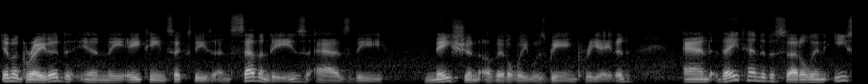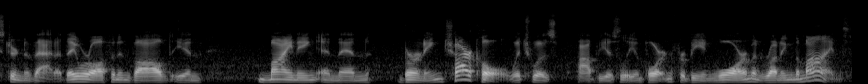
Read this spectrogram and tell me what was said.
immigrated in the 1860s and 70s as the nation of Italy was being created, and they tended to settle in eastern Nevada. They were often involved in mining and then burning charcoal, which was obviously important for being warm and running the mines.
